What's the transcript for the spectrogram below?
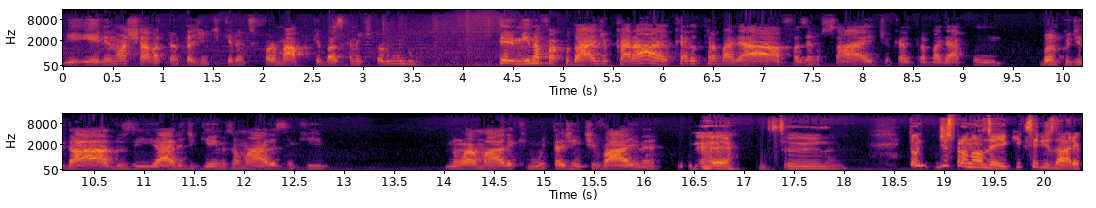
e, e, ele não achava tanta gente querendo se formar, porque basicamente todo mundo termina a faculdade, o cara, ah, eu quero trabalhar fazendo site, eu quero trabalhar com banco de dados, e a área de games é uma área assim que não é uma área que muita gente vai, né? É, isso é verdade. Então, diz para nós aí, o que, que você diz da área,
